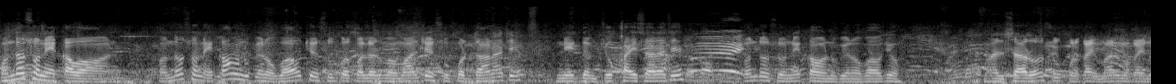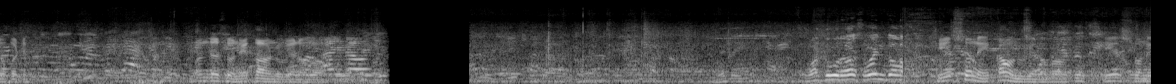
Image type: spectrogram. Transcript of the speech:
પંદરસો ને એકાવન. પંદરસો ને એકાવન રૂપિયાનો ભાવ છે. સુપર કલરમાં માલ છે. સુપર ધાણા છે. ને એકદમ ચોખ્ખાઈ સારા છે. પંદરસો ને એકાવન રૂપિયાનો ભાવ છે. માલ સારો સુપર કાંઈ માલમાં કાંઈ ન ઘટે. પંદરસો ને એકાવન રૂપિયાનો ભાવ. વધુ રસ હોય ને તો તેરસો ને એકાવન રૂપિયાનો ભાવ છે તેરસો ને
